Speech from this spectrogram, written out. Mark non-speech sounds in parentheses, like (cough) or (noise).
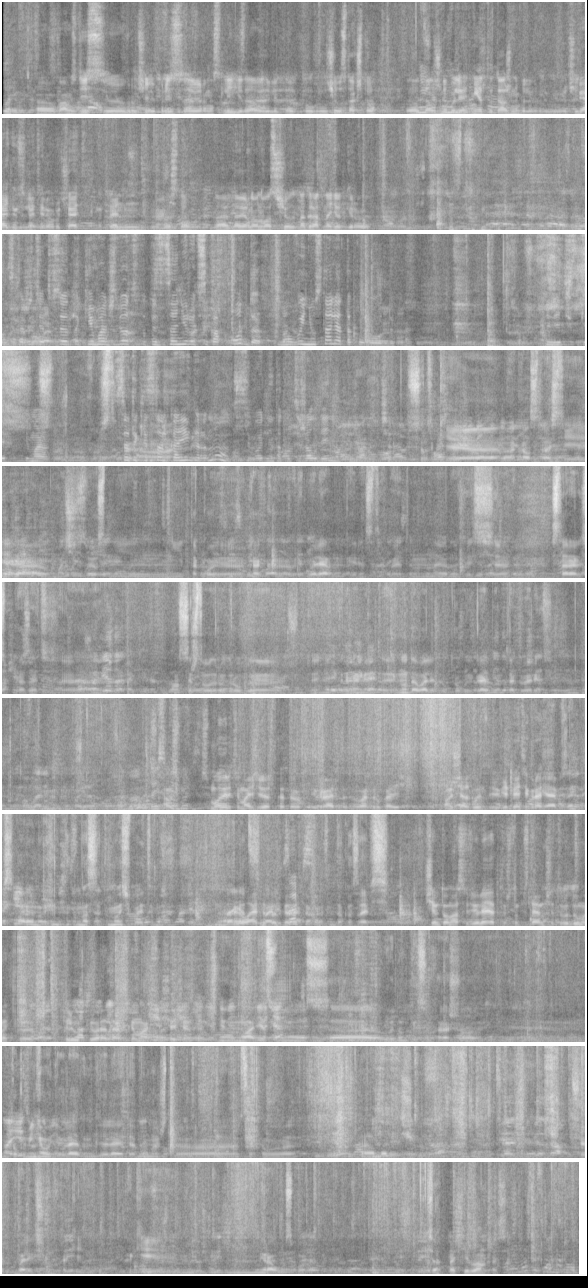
Э, Вам здесь э, вручили приз за верность лиги, да, или как получилось так, что э, должны были, нет, должны были вручить? В пятницу хотели вручать, в пятницу. На- Наверное, он вас еще наград найдет, героя. Скажите, это все-таки матч звезд позиционируется как отдых, но вы не устали от такого отдыха? Физически. Все-таки столько игр, ну, сегодня такой тяжелый день, например, вчера. Все-таки э, накал страстей э, в матче звезд не, не такой, э, как в регулярном первенстве, поэтому, наверное, здесь старались показать мастерство друг друга, в некоторые моменты, ну, давали друг другу играть, будем так говорить. А вы см- смотрите матч звезд, который играет ваш друг Овечкин? Он сейчас будет и опять играть? Я обязательно посмотрю, но (laughs) у нас это ночь, поэтому (laughs) Хайлайты смотреть только, только, только запись. Чем-то у нас удивляет, то, что он постоянно что-то выдумает. э, Клюшки вратарской Макс, еще чем-то. Не, он молодец, у него с э, выдумкой все хорошо. Э, Не только меня удивляет, он удивляет, я думаю, что э, всех его э, болельщиков, вообще болельщиков хоккея, хоккея мирового спорта. Все? Спасибо вам. Спасибо.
